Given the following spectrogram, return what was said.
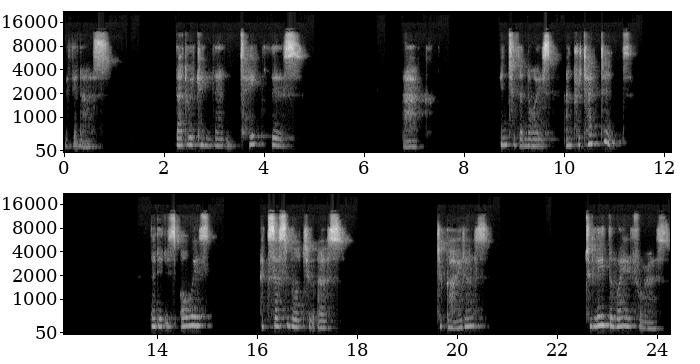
within us, that we can then take this back into the noise and protect it. That it is always accessible to us to guide us, to lead the way for us.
